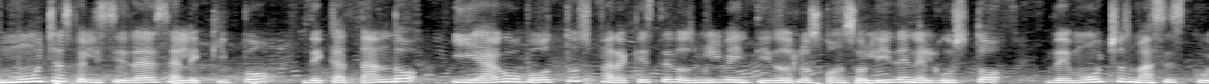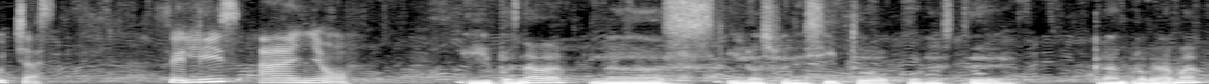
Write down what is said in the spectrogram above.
Muchas felicidades al equipo de Catando y hago votos para que este 2022 los consolide en el gusto de muchos más escuchas. Feliz año. Y pues nada, las y los felicito por este gran programa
